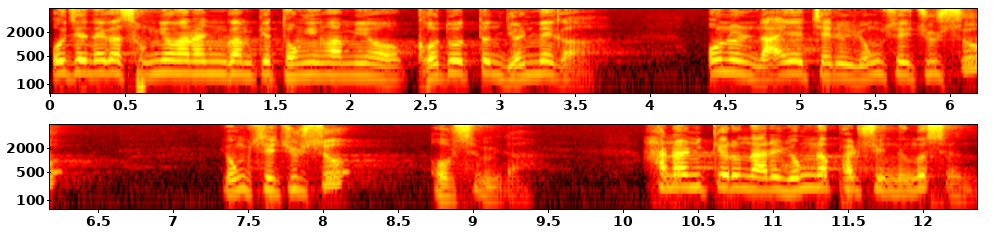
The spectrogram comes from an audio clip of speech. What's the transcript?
어제 내가 성령 하나님과 함께 동행하며 거두었던 열매가 오늘 나의 죄를 용서해 줄 수 용서해 줄 수 없습니다. 하나님께로 나를 용납할 수 있는 것은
